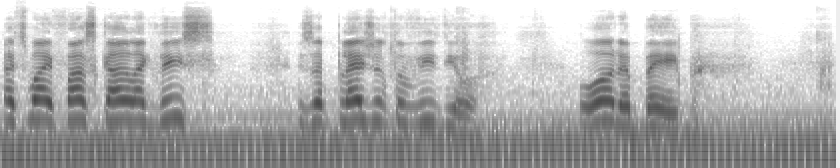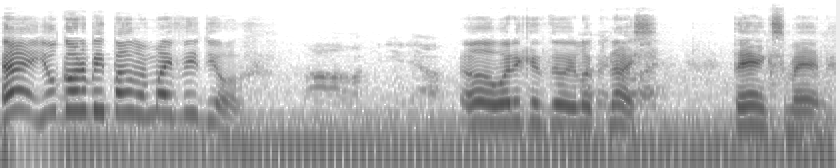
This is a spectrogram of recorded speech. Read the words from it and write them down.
That's why a fast car like this is a pleasure to video. What a babe. Hey, you're gonna be part of my video. Oh, what can you do? Oh, what you can do, you look nice. Thanks, man.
